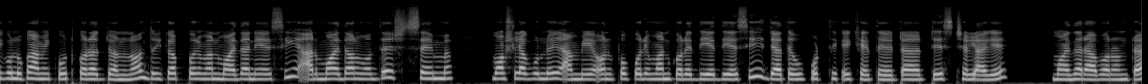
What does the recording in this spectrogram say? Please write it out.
এগুলোকে আমি কোট করার জন্য দুই কাপ পরিমাণ ময়দা নিয়েছি আর ময়দার মধ্যে সেম মশলাগুলোই আমি অল্প পরিমাণ করে দিয়ে দিয়েছি যাতে উপর থেকে খেতে এটা টেস্ট লাগে ময়দার আবরণটা।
